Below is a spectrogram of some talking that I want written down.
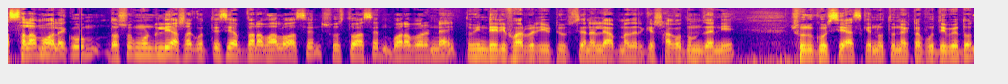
আসসালামু আলাইকুম। দর্শক মণ্ডলী আশা করতেছি আপনারা ভালো আছেন, সুস্থ আছেন, বরাবরের ন্যায়। তুহিন ডেয়ারি ফার্মের ইউটিউব চ্যানেলে আপনাদেরকে স্বাগতম জানিয়ে শুরু করছি আজকে নতুন একটা প্রতিবেদন।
